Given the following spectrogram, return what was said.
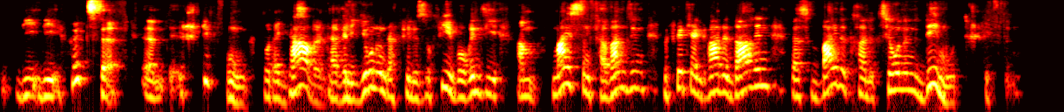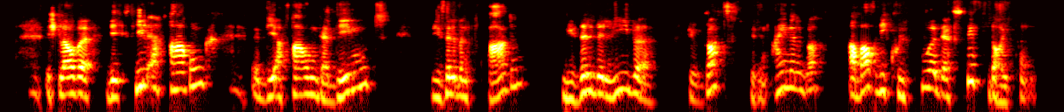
die, die höchste ähm, Stiftung oder Gabe der Religion und der Philosophie, worin sie am meisten verwandt sind, besteht ja gerade darin, dass beide Traditionen Demut stiften. Ich glaube, die Exil-Erfahrung, die Erfahrung der Demut, dieselben Fragen, dieselbe Liebe für Gott, für den einen Gott, aber auch die Kultur der Schriftdeutung.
